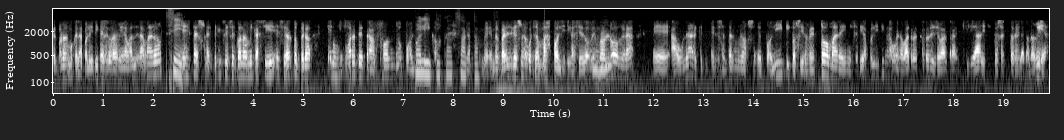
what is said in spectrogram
recordemos que la política y la economía van de la mano. Y esta es una crisis económica, sí, es cierto, pero tiene un fuerte trasfondo político. Política, exacto. Me, parece que es una cuestión más política. Si el gobierno logra eh, aunar criterios en términos eh, políticos y retoma la iniciativa política, bueno, va a tratar de llevar tranquilidad a distintos sectores de la economía.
